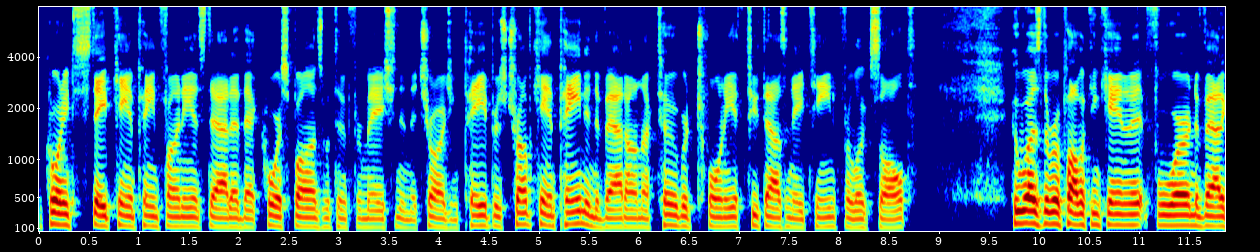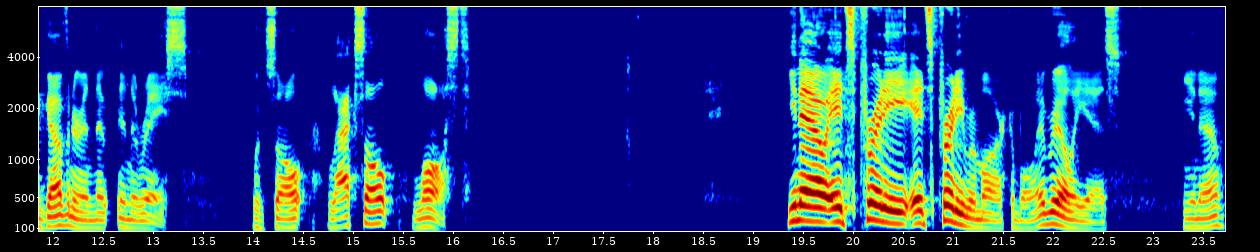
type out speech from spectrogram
according to state campaign finance data that corresponds with information in the charging papers. Trump campaigned in Nevada on October 20th, 2018 for Laxalt, who was the Republican candidate for Nevada governor in the in the race. Laxalt, Laxalt lost. You know, it's pretty it's pretty remarkable. It really is you know.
